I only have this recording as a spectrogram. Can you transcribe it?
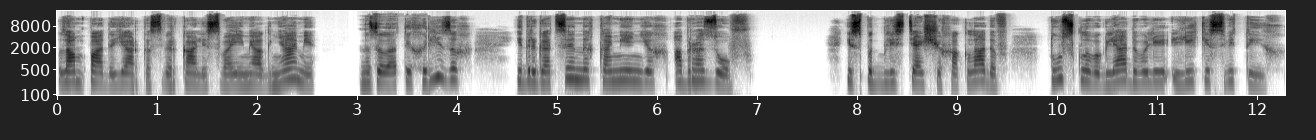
Лампады ярко сверкали своими огнями на золотых ризах и драгоценных каменьях образов. Из-под блестящих окладов тускло выглядывали лики святых.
